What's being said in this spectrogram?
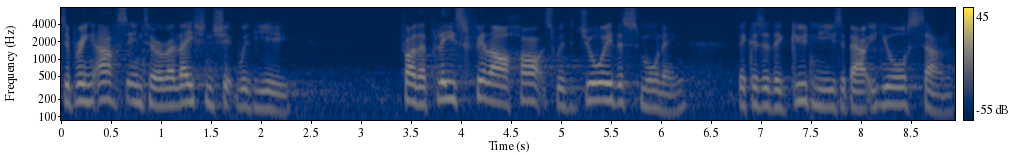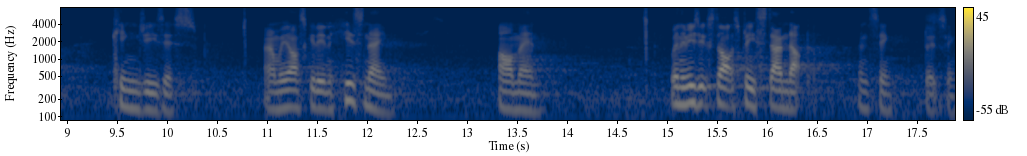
to bring us into a relationship with you. Father, please fill our hearts with joy this morning because of the good news about your Son, King Jesus. And we ask it in his name. Amen. When the music starts, please stand up and sing. Don't sing.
